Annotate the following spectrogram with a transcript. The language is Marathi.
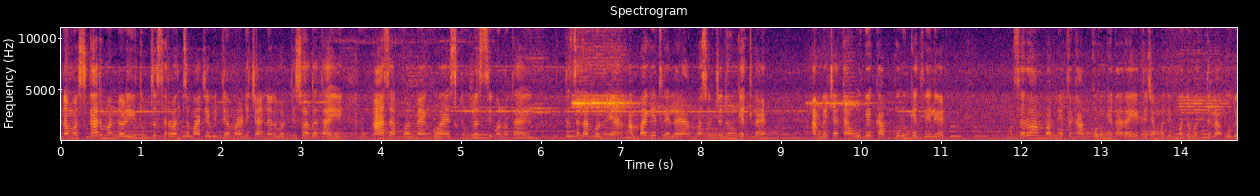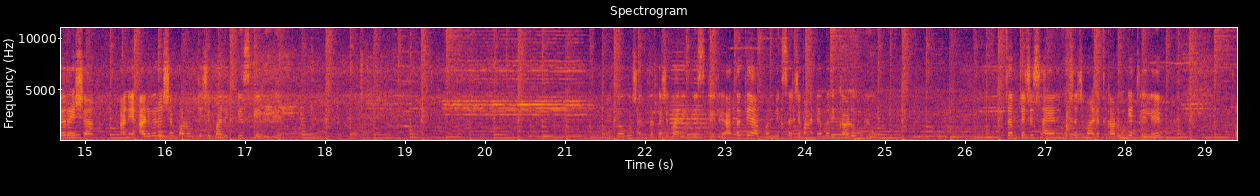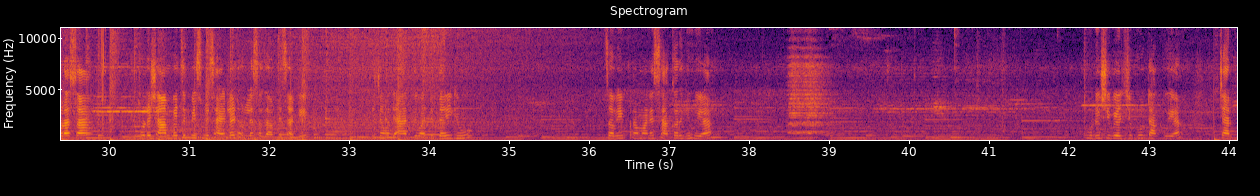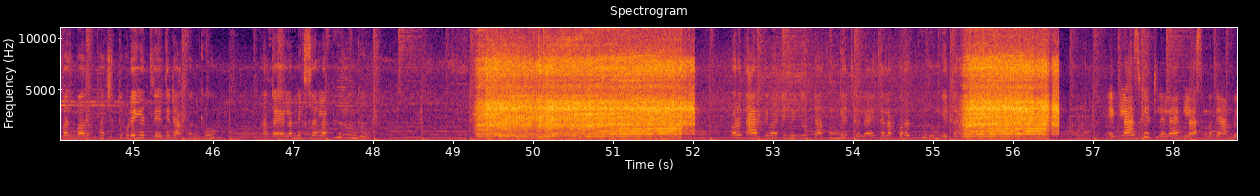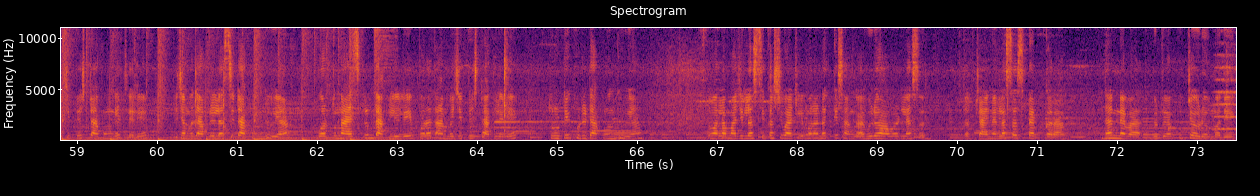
नमस्कार मंडळी तुमचं सर्वांचं माझ्या विद्या मराठी चॅनलवरती स्वागत आहे. आज आपण मँगो आईस्क्रीम लस्सी बनवत आहे. तर चला बनवूया. आंबा घेतलेला आहे. आंबा स्वच्छ धुवून घेतला आहे. आंब्याचे आता उभे काप करून घेतलेले सर्व आंबा मी आता काप करून घेणार आहे. त्याच्यामध्ये मधोमध त्याला उभ्या रेषा आणि आडव्या रेषा पाडून त्याची बारीक पीस केलेली आहे. तुम्ही बघू शकता कसे बारीक पीस केले आता ते आपण मिक्सरच्या भांड्यामध्ये काढून घेऊ. चमच्याच्या साह्याने मिक्सरच्या भांड्यात काढून घेतलेले थोडासा थोडेसे आंब्याचे पीस मी साईडला ठेवले सजावटीसाठी. त्याच्यामध्ये अर्धी वाटी दही घेऊ. चवीप्रमाणे साखर घेऊया. थोडीशी वेलची पूड टाकूया. चार पाच बर्फाचे तुकडे घेतले ते टाकून घेऊ. आता याला मिक्सरला फिरून घेऊ. परत अर्धी वाटी मी दूध टाकून घेतलेलं आहे. त्याला परत फिरून घेत आहे. ग्लास घेतलेला आहे. ग्लासमध्ये आंब्याचे पीस टाकून घेतलेले. त्याच्यामध्ये आपली लस्सी टाकून घेऊया. वरतून आईस्क्रीम टाकलेली परत आंब्याचे पीस टाकलेले त्रुटी फुटी टाकून घेऊया. तुम्हाला माझी लस्सी कशी वाटली मला नक्की सांगा. व्हिडिओ आवडला असेल तर चॅनलला सबस्क्राईब करा. धन्यवाद. भेटूया पुढच्या व्हिडिओमध्ये.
